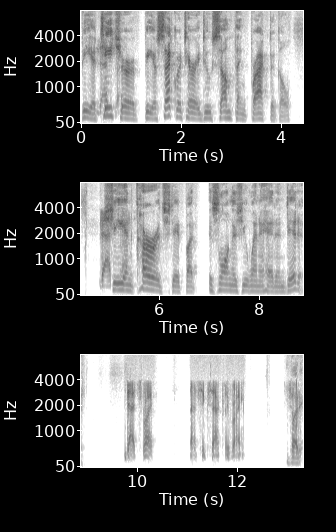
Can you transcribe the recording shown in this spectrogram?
be a that's teacher, right. be a secretary, do something practical. That's she right. encouraged it, but as long as you went ahead and did it. That's right. That's exactly right. But,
